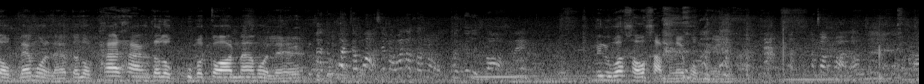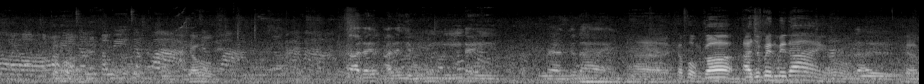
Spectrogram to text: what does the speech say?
ลกได้หมดเลยครับตลกท่าทางตลกอุปกรณ์มาหมดเลยฮะแต่ทุกคนจะบอกใช่ไหมว่าเราตลกคนอื่นบอกไหมไม่รู้ว่าเขาขำอะไรผมไง จังหวะเราครับผมมีจังหวะครับผมก็อาจจะอาจจะเห็นมุมนี้ในแบรนด์ก็ได้อ่าครับผมก็อาจจะเป็นไม่ได้ครับผมเออครับ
